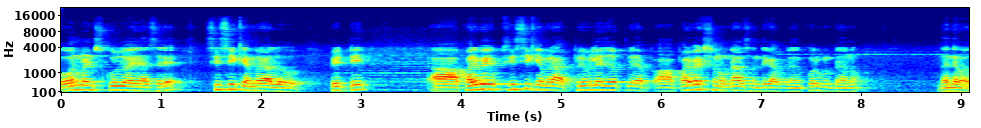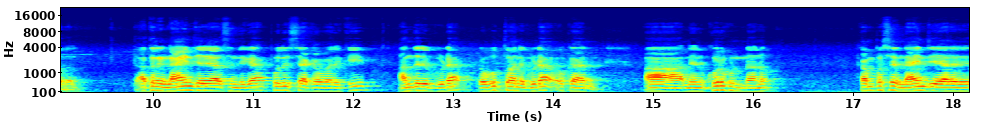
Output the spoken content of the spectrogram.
గవర్నమెంట్ స్కూల్లో అయినా సరే సీసీ కెమెరాలు పెట్టి పర్వే సీసీ కెమెరా ప్రివిలేజ్లో పర్యవేక్షణ ఉండాల్సిందిగా నేను కోరుకుంటున్నాను. ధన్యవాదాలు. అతనికి న్యాయం చేయాల్సిందిగా పోలీస్ శాఖ వారికి అందరికి కూడా ప్రభుత్వానికి కూడా ఒక నేను కోరుకుంటున్నాను. కంపల్సరీ న్యాయం చేయాలని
